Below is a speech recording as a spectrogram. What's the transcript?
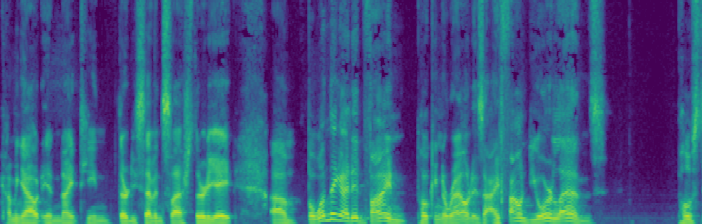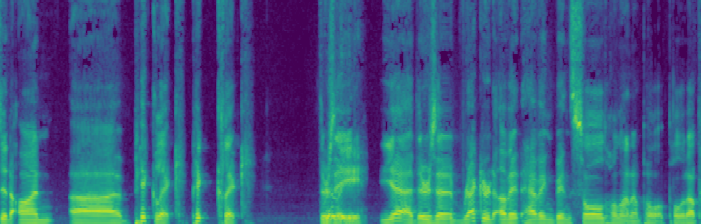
coming out in 1937 slash 38. Um, but one thing I did find poking around is I found your lens posted on uh, PicClick. PicClick. There's a yeah, there's a record of it having been sold. Hold on, I'll pull, pull it up.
